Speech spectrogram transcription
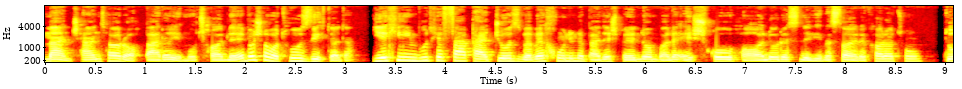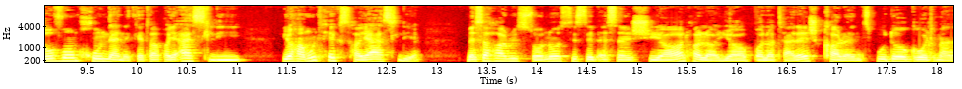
من چند تا راه برای مطالعه با شما توضیح دادم. یکی این بود که فقط جزوه بخونین و بعدش برین دنبال عشق و حال و رسیدگی به سایر کاراتون. دوم خوندن کتاب های اصلی یا همون text های اصلیه. مثل هاریسون و Cecil Essentials حالا یا بالاترش Current بود و Goldman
